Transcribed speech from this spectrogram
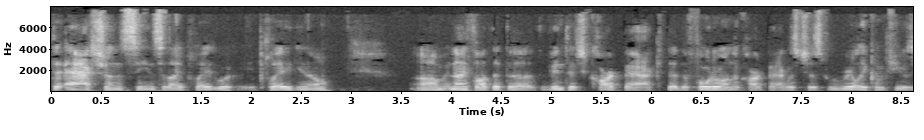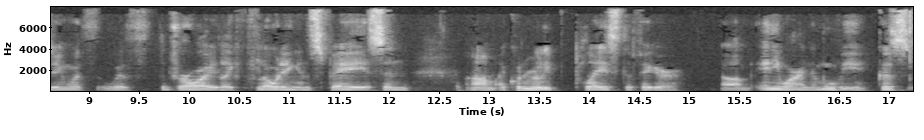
the action scenes that I played with, played, you know. Um, and I thought that the, the vintage cart back, that the photo on the cart back was just really confusing with with the droid like floating in space, and um, I couldn't really place the figure um, anywhere in the movie because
